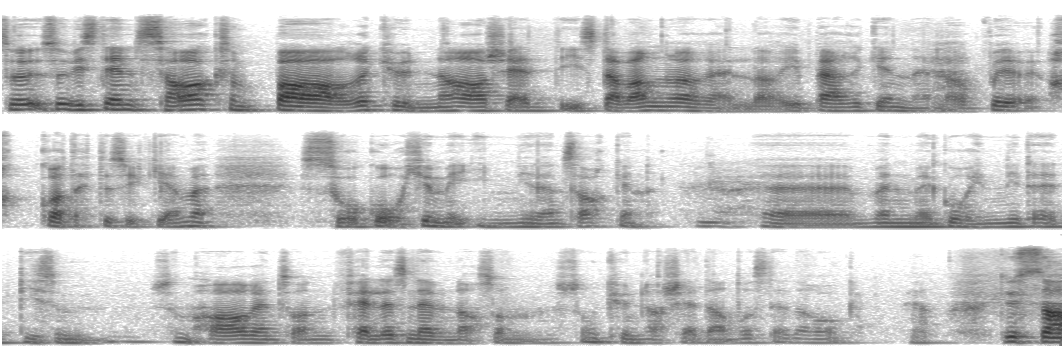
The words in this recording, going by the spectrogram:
Så, så hvis det er en sak som bare kunne ha skjedd i Stavanger eller i Bergen eller på akkurat dette sykehjemmet, så går ikke vi inn i den saken. Eh, men vi går inn i det, de som, som har en sånn fellesnevner som, som kunne ha skjedd andre steder òg. Ja. Du sa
